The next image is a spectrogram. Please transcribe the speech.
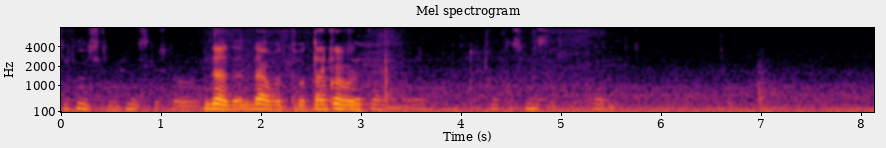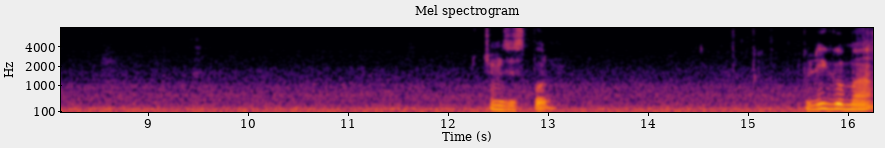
технически, механически, что Да, да, да, вот, вот такой вот. Это, это смысл духовный. В чем здесь спор? Плигуба.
